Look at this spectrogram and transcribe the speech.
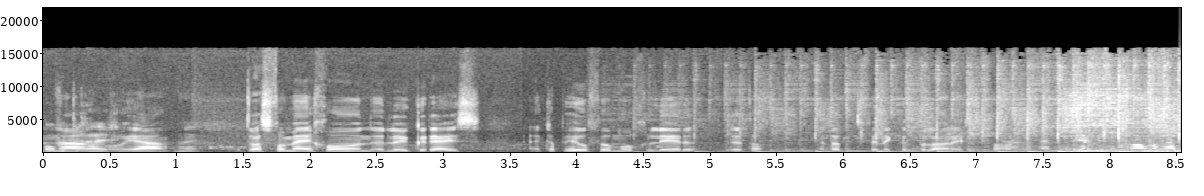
Over na. Ja, Nee. het was voor mij gewoon een leuke reis. Ik heb heel veel mogen leren, toch? En dat vind ik het belangrijkste van. En het programma? Gaat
